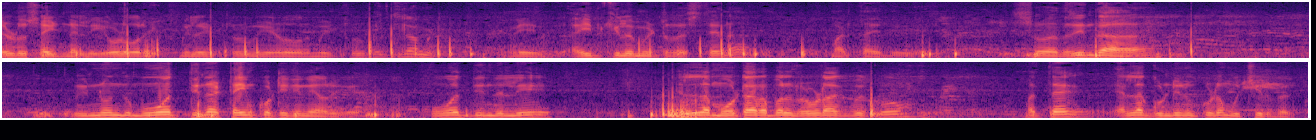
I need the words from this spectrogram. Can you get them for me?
ಎರಡು ಸೈಡ್ನಲ್ಲಿ ಏಳುವರೆ ಮೀಟರ್ ಏಳುವರೆ ಮೀಟ್ರು. ಕಿಲೋಮೀಟ್ರ್. ಐದು ಕಿಲೋಮೀಟ್ರ್ ರಸ್ತೆನ ಮಾಡ್ತಾ ಇದ್ದೀವಿ. ಸೊ ಅದರಿಂದ ಇನ್ನೊಂದು ಮೂವತ್ತು ದಿನ ಟೈಮ್ ಕೊಟ್ಟಿದ್ದೀನಿ ಅವರಿಗೆ. ಮೂವತ್ತು ದಿನದಲ್ಲಿ ಎಲ್ಲ ಮೋಟಾರಬಲ್ ರೋಡ್ ಆಗಬೇಕು ಮತ್ತು ಎಲ್ಲ ಗುಂಡಿನೂ ಕೂಡ ಮುಚ್ಚಿರಬೇಕು.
